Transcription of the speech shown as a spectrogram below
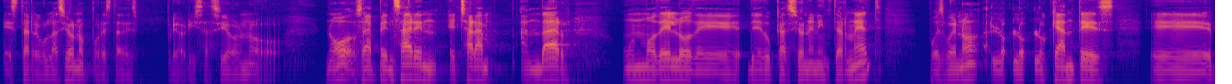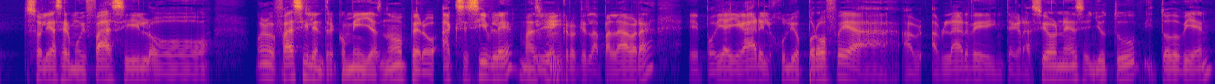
esta regulación o por esta despriorización o no, o sea, pensar en echar a andar un modelo de, de educación en Internet, pues bueno, lo, lo- lo que antes eh, solía ser muy fácil o, bueno, fácil entre comillas, ¿no? Pero accesible, más bien, creo que es la palabra. eh, podía llegar el Julio Profe a, a hablar de integraciones en YouTube y todo bien.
